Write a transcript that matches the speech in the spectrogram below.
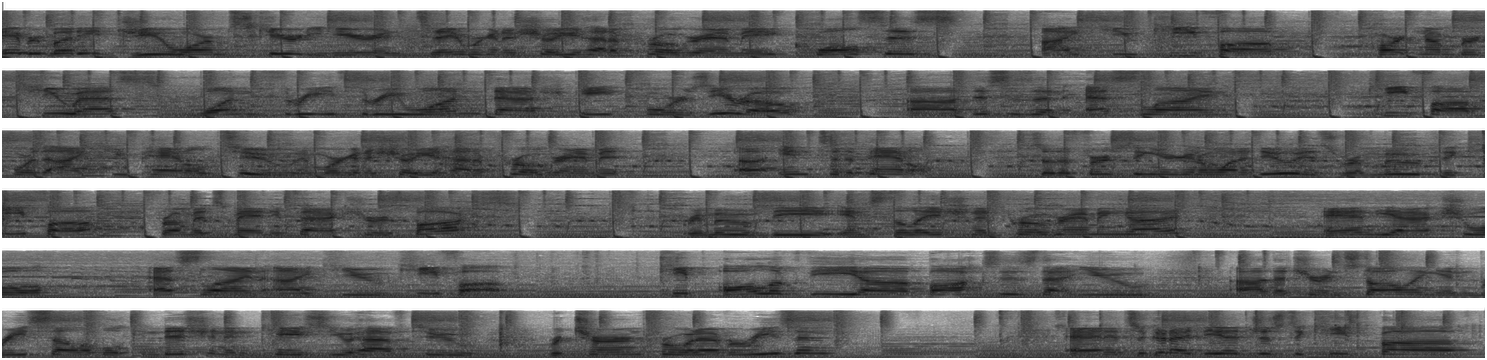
Hey everybody, GeoArm Security here, and today we're going to show you how to program a Qolsys IQ key fob, part number QS1331-840. Uh, this is an S-line key fob for the IQ Panel 2, and we're going to show you how to program it uh, into the panel. So the first thing you're going to want to do is remove the key fob from its manufacturer's box, remove the installation and programming guide, and the actual S-Line IQ key fob. Keep all of the uh, boxes that you uh, that you're installing in resellable condition in case you have to return for whatever reason. And it's a good idea just to keep uh,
